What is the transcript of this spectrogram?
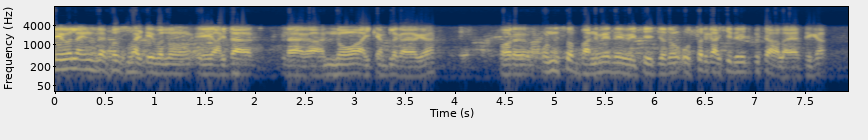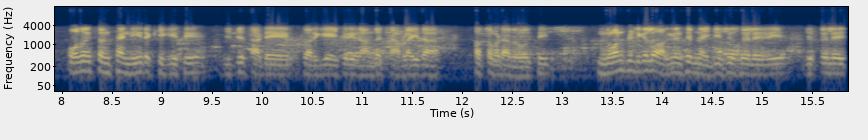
ਸਿਵਲ ਲਾਈਨਸ ਵੈਲਫੇਅਰ ਸੁਸਾਇਟੀ ਵੱਲੋਂ ਇਹ ਅੱਜ ਦਾ ਜਿਹੜਾ ਹੈਗਾ, ਨੋ ਆਈ ਕੈਂਪ ਲਗਾਇਆ ਗਿਆ। ਔਰ 1992 ਦੇ ਵਿੱਚ ਜਦੋਂ ਉੱਤਰਕਾਸ਼ੀ ਦੇ ਵਿੱਚ ਭੁਚਾਲ ਆਇਆ ਸੀਗਾ, ਉਦੋਂ ਇਹ ਸੰਸਥਾ ਨਹੀਂ ਰੱਖੀ ਗਈ ਸੀ, ਜਿਸ 'ਚ ਸਾਡੇ ਸਵਰਗੀ ਸ਼੍ਰੀ ਰਾਮਦਾਸ ਚਾਵਲਾ ਜੀ ਦਾ ਸਭ ਤੋਂ ਵੱਡਾ ਰੋਲ ਸੀ। ਨੋਨ ਪੋਲੀਟੀਕਲ ਆਰਗੇਨਾਈਜੇਸ਼ਨ ਬਣਾਈ ਗਈ ਸੀ ਉਸ ਵੇਲੇ ਦੀ, ਜਿਸ ਵੇਲੇ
